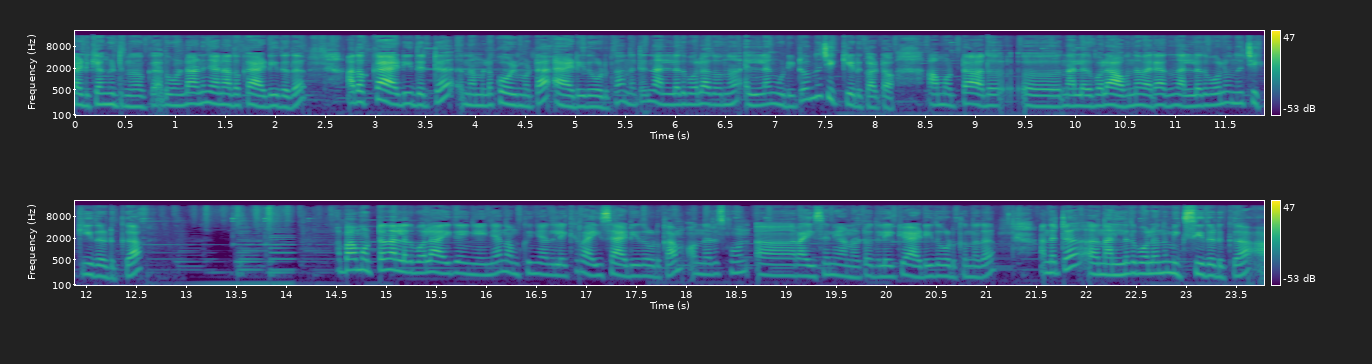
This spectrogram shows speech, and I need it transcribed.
കടിക്കാൻ കിട്ടുന്നതൊക്കെ. അതുകൊണ്ടാണ് ഞാൻ അതൊക്കെ ആഡ് ചെയ്തത്. അതൊക്കെ ആഡ് ചെയ്തിട്ട് നമ്മൾ കോഴിമുട്ട ആഡ് ചെയ്ത് കൊടുക്കുക. എന്നിട്ട് നല്ലതുപോലെ അതൊന്ന് എല്ലാം കൂടിയിട്ട് ഒന്ന് ചെക്ക് ചെയ്തെടുക്കാം കേട്ടോ ആ മുട്ട അത് നല്ലതുപോലെ ആവുന്ന വരെ അത് നല്ലതുപോലെ ഒന്ന് ചെക്ക് ചെയ്തെടുക്കുക. അപ്പോൾ ആ മുട്ട നല്ലതുപോലെ ആയി കഴിഞ്ഞ് കഴിഞ്ഞാൽ നമുക്ക് ഇനി അതിലേക്ക് റൈസ് ആഡ് ചെയ്ത് കൊടുക്കാം. ഒന്നര സ്പൂൺ റൈസ് തന്നെയാണ് കേട്ടോ ഇതിലേക്ക് ആഡ് ചെയ്ത് കൊടുക്കുന്നത്. എന്നിട്ട് നല്ലതുപോലെ ഒന്ന് മിക്സ് ചെയ്തെടുക്കുക. ആ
